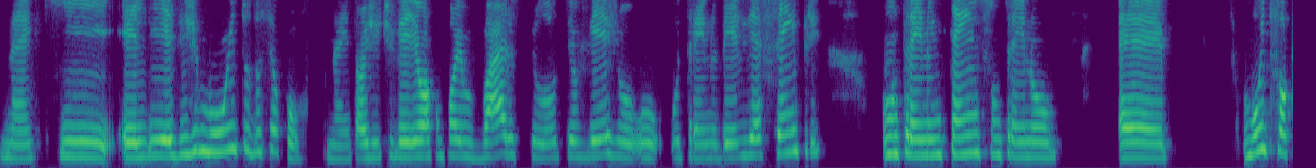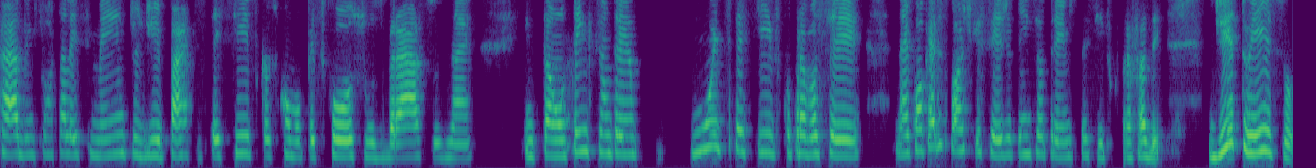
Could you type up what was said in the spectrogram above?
né, que ele exige muito do seu corpo, né? Então a gente vê, eu acompanho vários pilotos, eu vejo o, o treino deles e é sempre um treino intenso, um treino é, muito focado em fortalecimento de partes específicas, como o pescoço, os braços, né? Então, tem que ser um treino muito específico para você, né? Qualquer esporte que seja, tem seu treino específico para fazer. Dito isso,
